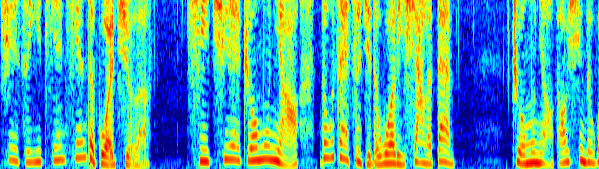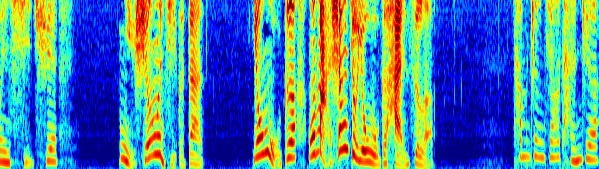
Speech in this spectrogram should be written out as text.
日子一天天的过去了，喜鹊、啄木鸟都在自己的窝里下了蛋。啄木鸟高兴地问喜鹊：“你生了几个蛋？”“有五个，我马上就有五个孩子了。”他们正交谈着，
